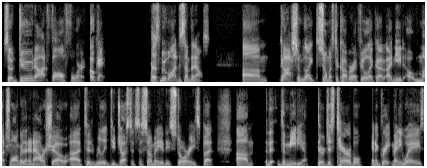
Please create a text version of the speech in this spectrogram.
So do not fall for it. Okay. Let's move on to something else. Um, gosh, I'm like so much to cover. I feel like I, I need a much longer than an hour show uh, to really do justice to so many of these stories. But um, the the media, they're just terrible in a great many ways.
